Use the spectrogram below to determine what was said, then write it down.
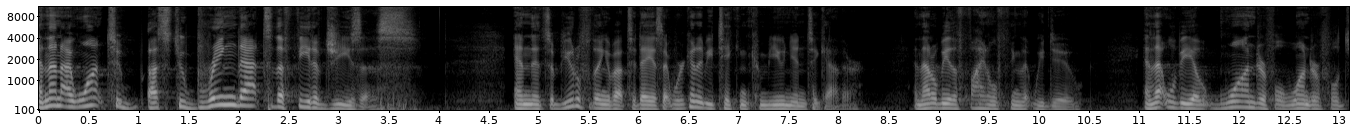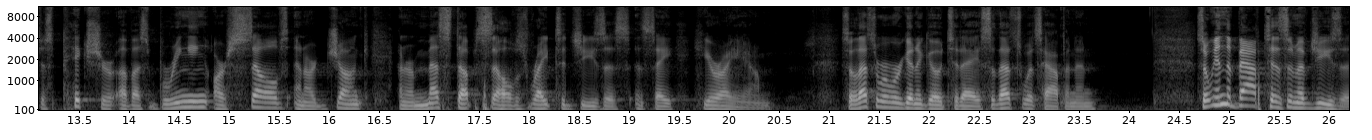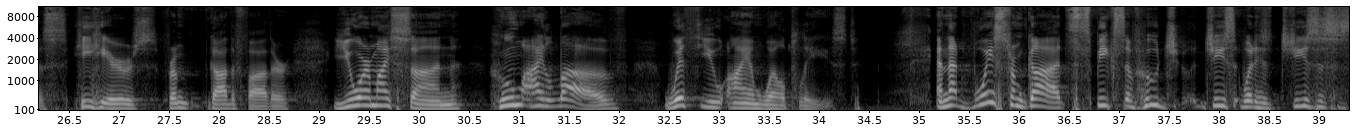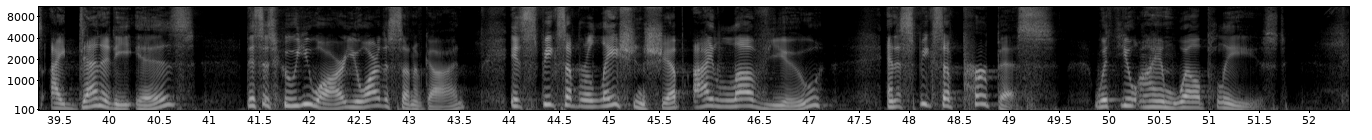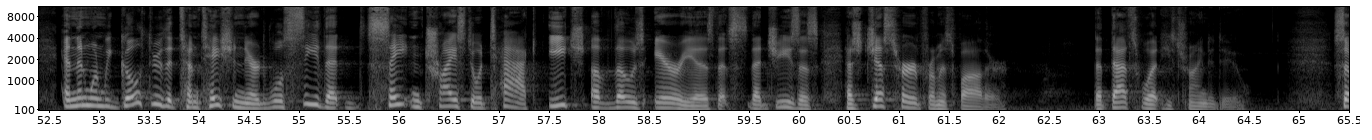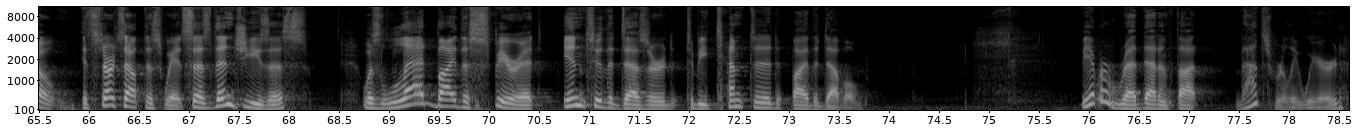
And then I want to, us to bring that to the feet of Jesus. And it's a beautiful thing about today is that we're going to be taking communion together. And that'll be the final thing that we do. And that will be a wonderful, wonderful just picture of us bringing ourselves and our junk and our messed up selves right to Jesus and say, Here I am. So that's where we're going to go today. So that's what's happening. So in the baptism of Jesus, he hears from God the Father, you are my son, whom I love. With you I am well pleased. And that voice from God speaks of who Jesus, what his Jesus' identity is. This is who you are. You are the Son of God. It speaks of relationship. I love you. And it speaks of purpose. With you I am well pleased. And then when we go through the temptation narrative, we'll see that Satan tries to attack each of those areas that, that Jesus has just heard from his Father. That that's what he's trying to do. So it starts out this way it says, Then Jesus was led by the Spirit into the desert to be tempted by the devil. Have you ever read that and thought, that's really weird?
